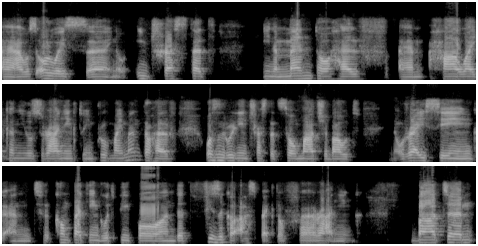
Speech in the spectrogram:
Uh, I was always, uh, you know, interested in a mental health, um, how I can use running to improve my mental health. wasn't really interested so much about, you know, racing and competing with people and that physical aspect of uh, running. But um,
